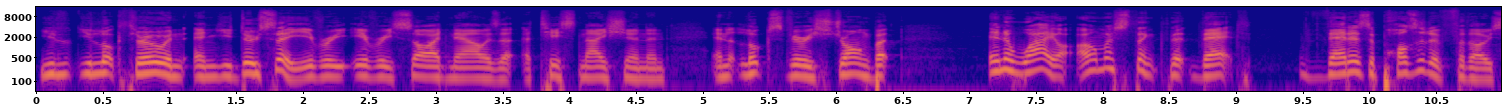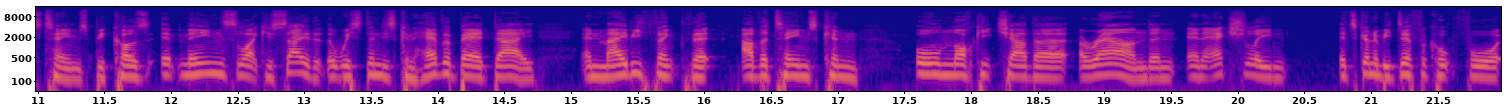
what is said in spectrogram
you you look through and, and you do see every every side now is a, a test nation, and, and it looks very strong. But in a way, I almost think that that that is a positive for those teams because it means, like you say, that the West Indies can have a bad day and maybe think that other teams can all knock each other around, and, and actually, it's going to be difficult for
